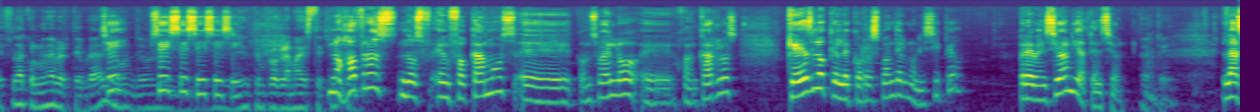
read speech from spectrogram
es la columna vertebral sí, de, un, sí, sí, sí, sí, de un programa de este tipo. Nosotros nos enfocamos, eh, Consuelo, eh, Juan Carlos, ¿qué es lo que le corresponde al municipio? Prevención y atención. La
